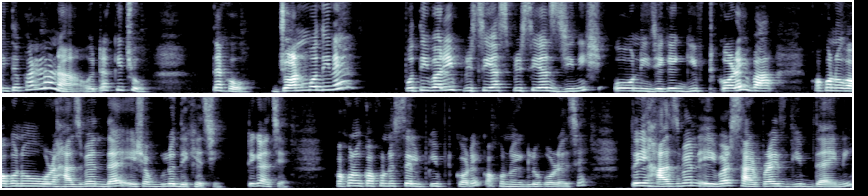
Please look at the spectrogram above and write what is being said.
নিতে পারল না, ওইটা কিছু? দেখো, জন্মদিনে প্রতিবারই প্রিসিয়াস প্রিসিয়াস জিনিস ও নিজেকে গিফট করে বা কখনো কখনো ওর হাজব্যান্ড দেয়, এসবগুলো দেখেছি। ঠিক আছে? কখনো কখনো সেলফ গিফট করে, কখনো এগুলো করেছে। তো এই হাজব্যান্ড এইবার সারপ্রাইজ গিফট দেয়নি,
